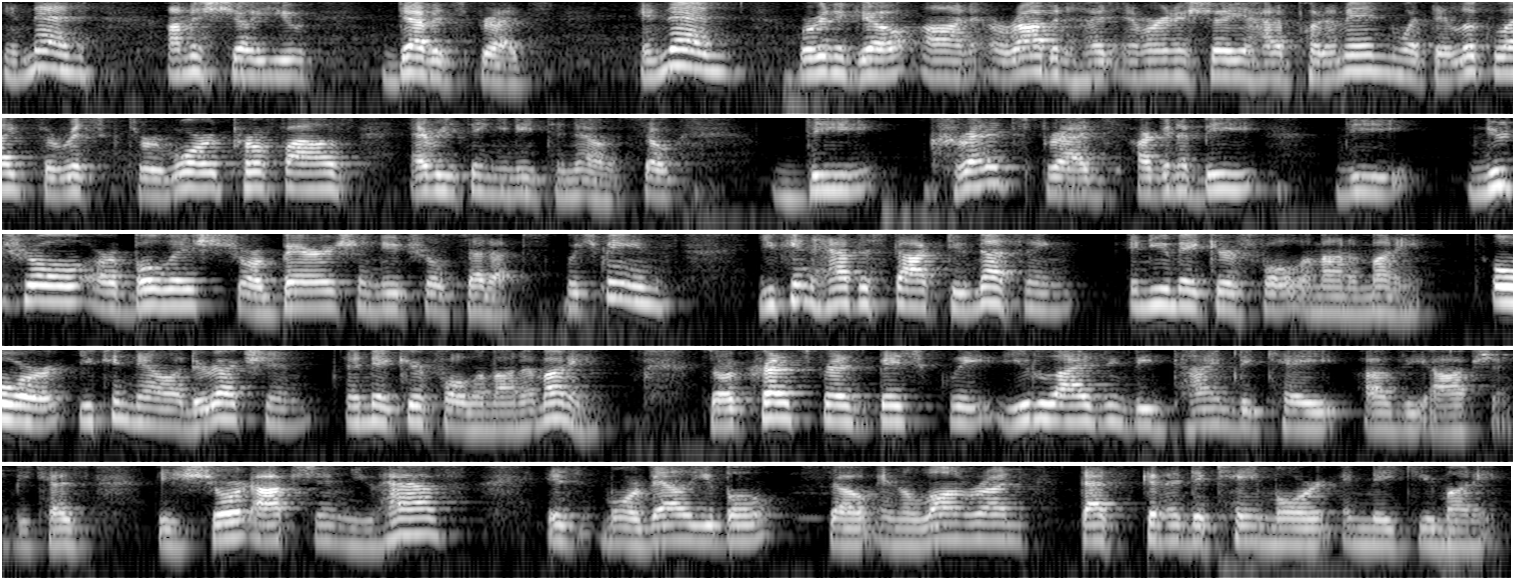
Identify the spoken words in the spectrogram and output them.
And then I'm going to show you debit spreads. And then we're going to go on a Robinhood and we're going to show you how to put them in, what they look like, the risk to reward profiles, everything you need to know. So the credit spreads are going to be the neutral or bullish or bearish and neutral setups, which means you can have the stock do nothing and you make your full amount of money. Or you can nail a direction and make your full amount of money. So a credit spread is basically utilizing the time decay of the option because the short option you have is more valuable. So in the long run, that's going to decay more and make you money.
